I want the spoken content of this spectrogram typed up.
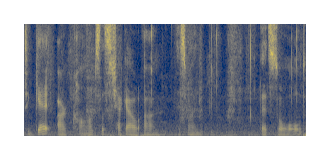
to get our comps. Let's check out um, this one that's sold.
